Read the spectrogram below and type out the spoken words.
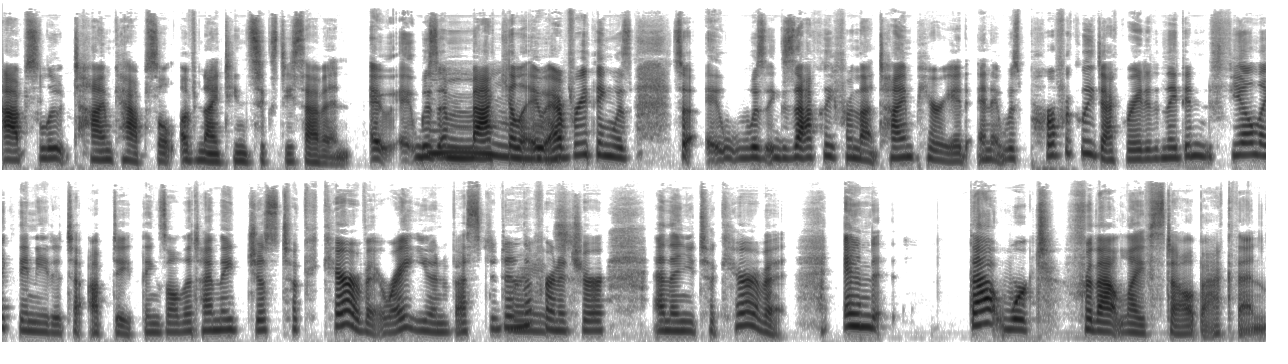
absolute time capsule of 1967. It, it was immaculate. It- Mm. everything was so it was exactly from that time period, and it was perfectly decorated, and they didn't feel like they needed to update things all the time. They just took care of it, right? You invested in the furniture, and then you took care of it, and that worked for that lifestyle back then.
